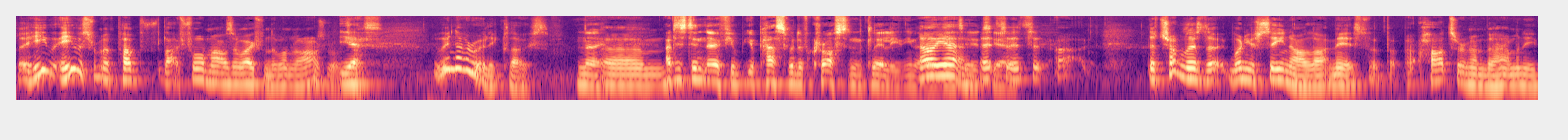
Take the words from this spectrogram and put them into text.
but he he was from a pub like four miles away from the one where I was brought up. yes We were never really close. no Um, I just didn't know if your, your paths would have crossed, and clearly, you know. oh yeah, did, it's, yeah. it's uh, the trouble is that when you're senile like me, it's hard to remember how many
